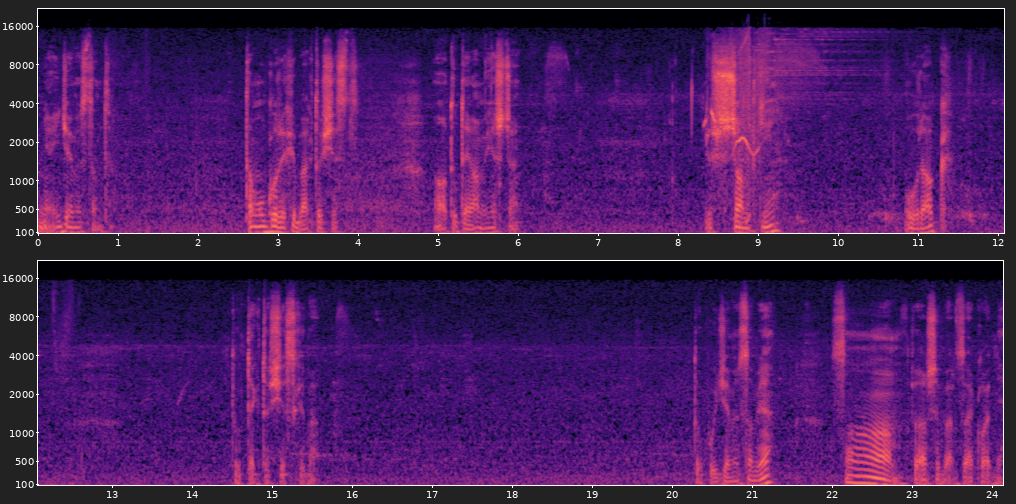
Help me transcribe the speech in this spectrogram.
Nie, idziemy stąd. Tam u góry chyba ktoś jest. O, tutaj mamy jeszcze już szczątki. Urok. Tutaj ktoś jest chyba. Tu pójdziemy sobie. Są, proszę bardzo, jak ładnie.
